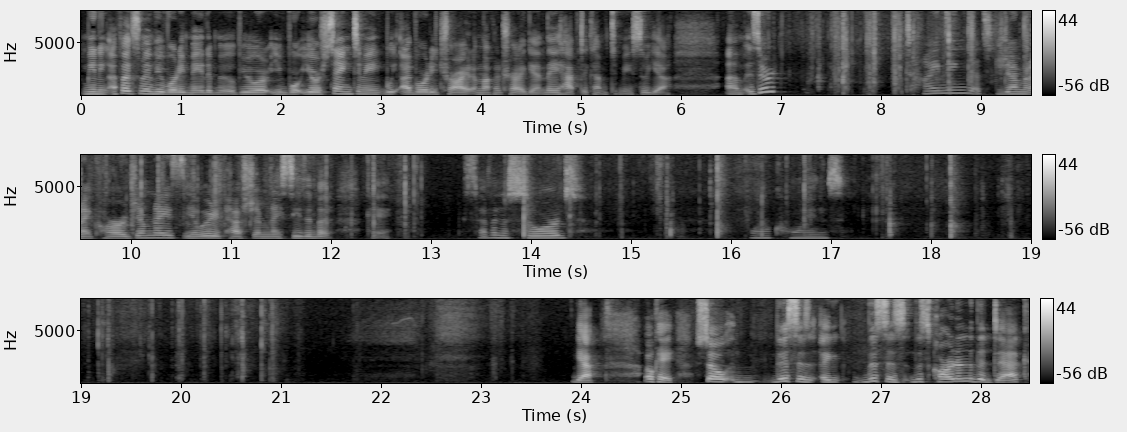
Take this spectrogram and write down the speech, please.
Meaning, I feel like some of you have already made a move. You're you are saying to me, "I've already tried. I'm not going to try again." They have to come to me. So yeah, um, is there timing? That's Gemini card. Gemini's yeah, we already passed Gemini season, but okay. Seven of Swords, Four coins. Yeah. Okay, so this is a this is this card under the deck.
